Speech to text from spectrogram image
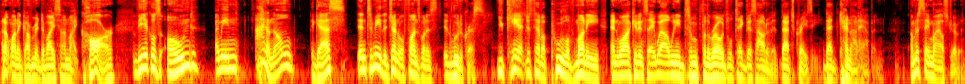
I don't want a government device on my car. Vehicles owned? I mean, I don't know, I guess. And to me, the general funds one is ludicrous. You can't just have a pool of money and walk in and say, well, we need some for the roads. We'll take this out of it. That's crazy. That cannot happen. I'm going to say miles driven.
